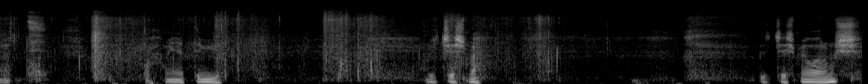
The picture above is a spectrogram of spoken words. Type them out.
Evet. Tahmin ettiğim gibi. Bir çeşme. Bir çeşme varmış.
